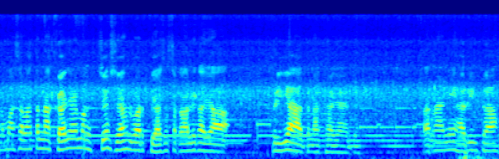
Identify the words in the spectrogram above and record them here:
Kalau masalah tenaganya emang jos ya luar biasa sekali kayak pria tenaganya itu. Karena ini hari udah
